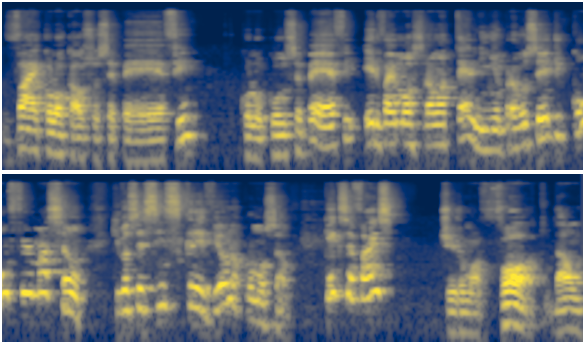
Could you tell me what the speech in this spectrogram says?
Vai colocar o seu CPF. Colocou o CPF, ele vai mostrar uma telinha para você de confirmação que você se inscreveu na promoção. O que, que você faz? Tira uma foto, dá um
